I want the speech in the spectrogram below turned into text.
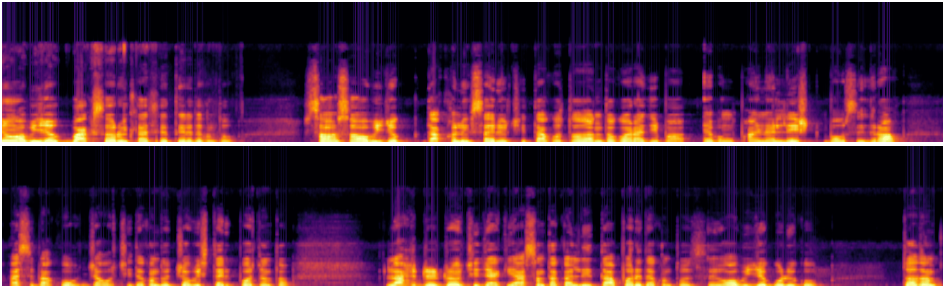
ଯେଉଁ ଅଭିଯୋଗ ବାକ୍ସ ରହିଥିଲା ସେଥିରେ ଦେଖନ୍ତୁ ଶହ ଶହ ଅଭିଯୋଗ ଦାଖଲ ହୋଇସାରିଅଛି ତାକୁ ତଦନ୍ତ କରାଯିବ ଏବଂ ଫାଇନାଲ୍ ଲିଷ୍ଟ ବହୁ ଶୀଘ୍ର আসবাকু যাচ্ছে দেখুন চবিশ তারিখ পর্যন্ত লাস্ট ডেট রয়েছে যা কি আসন্তকাল তাপরে দেখুন সে অভিযোগ গুড়ি তদন্ত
